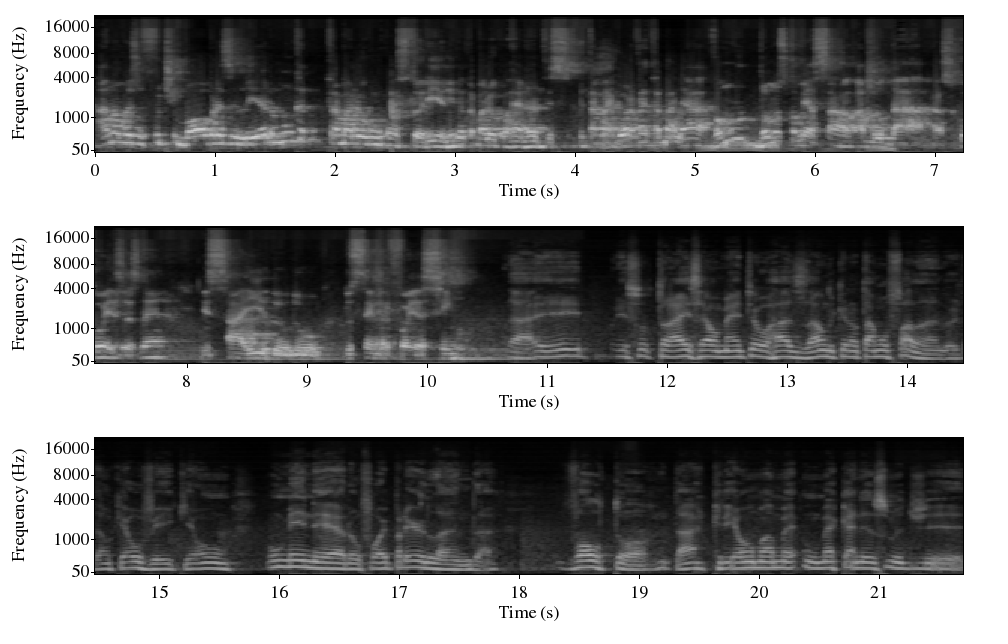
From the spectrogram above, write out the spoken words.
Ah, não, mas o futebol brasileiro nunca trabalhou com consultoria, nunca trabalhou com headhunters. Tá, mas agora vai trabalhar. Vamos, vamos começar a mudar as coisas, né? E sair do, do, do sempre foi assim. Aí isso traz realmente a razão do que nós estamos falando. Então, que eu vi que um, um mineiro foi para Irlanda voltou, tá? criou uma, um mecanismo de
